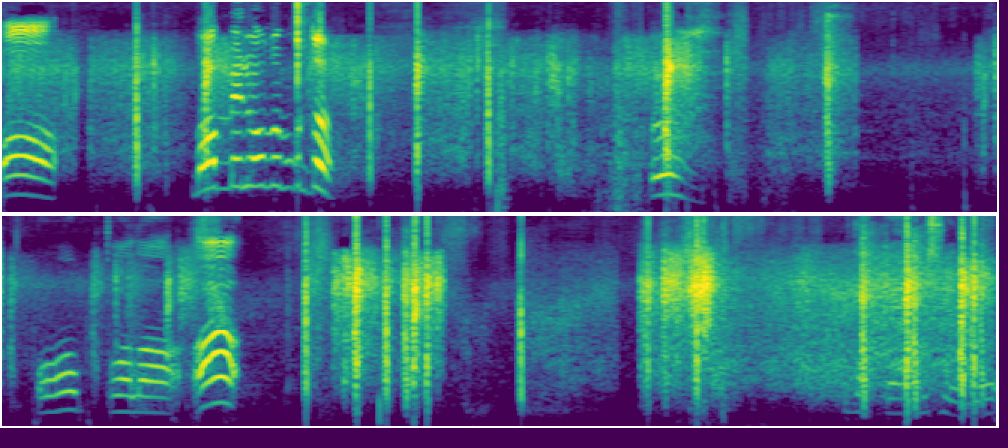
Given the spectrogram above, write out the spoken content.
Aa. Lan melonum burada. Ah. Hoppala. Aa. Bir dakika yanlış oldu.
